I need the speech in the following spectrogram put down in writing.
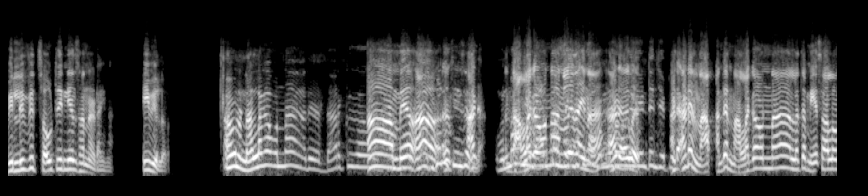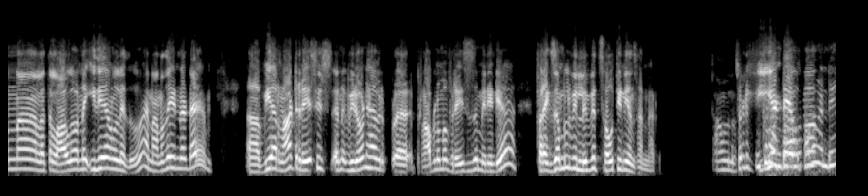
we live with South Indians అన్నాడు ఆయన టీవీలో. అవును నల్లగా ఉన్నా అదే డార్క్ కూడా నల్లగా ఉన్నా అనలేదు ఆయన. అంటే అంటే నల్లగా ఉన్నా లేకపోతే మీసాలు ఉన్నా లేకపోతే లావుగా ఉన్నా ఇదేం లేదు. ఆయన అన్నది ఏంటంటే we are not racist we don't have problem of racism in India for example we live with South Indians అన్నారు. అండి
